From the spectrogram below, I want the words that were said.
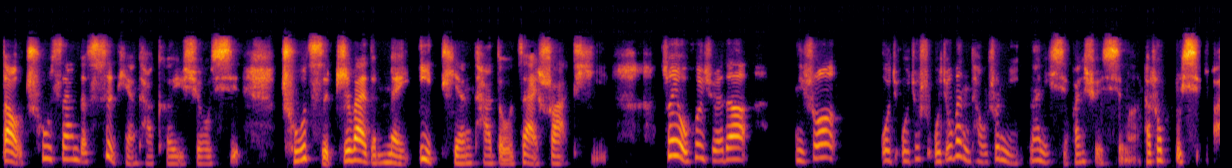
到初三的四天，他可以休息。除此之外的每一天，他都在刷题。所以我会觉得，你说我我就是我就问他，我说你那你喜欢学习吗？他说不喜欢。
